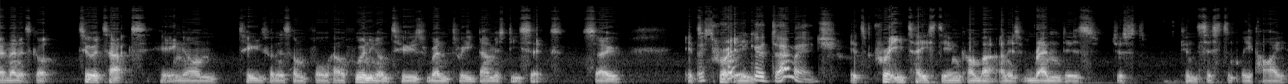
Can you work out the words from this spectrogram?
And then it's got two attacks, hitting on 2s when it's on full health, wounding on 2s, rend 3, damage d6. So it's, It's pretty pretty good damage. it's pretty tasty in combat, and its rend is just consistently high,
